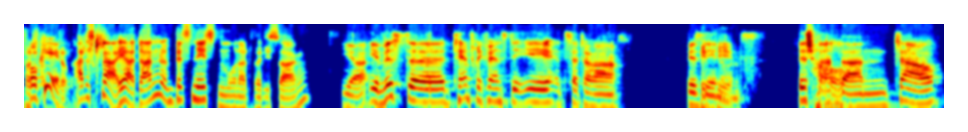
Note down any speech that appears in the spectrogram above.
Okay. Alles klar, ja, dann bis nächsten Monat, würde ich sagen. Ja, ihr wisst, äh, termfrequenz.de etc. Wir sehen uns. Bis Ciao. dann dann. Ciao.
